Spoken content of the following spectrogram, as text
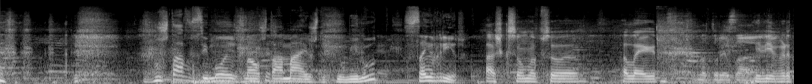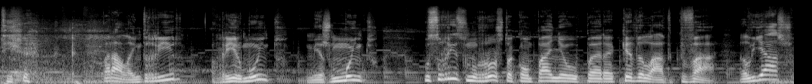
Gustavo Simões não está mais do que um minuto sem rir. Acho que sou uma pessoa alegre Natureza. e divertida. Para além de rir, rir muito, mesmo muito, o sorriso no rosto acompanha-o para cada lado que vá. Aliás,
